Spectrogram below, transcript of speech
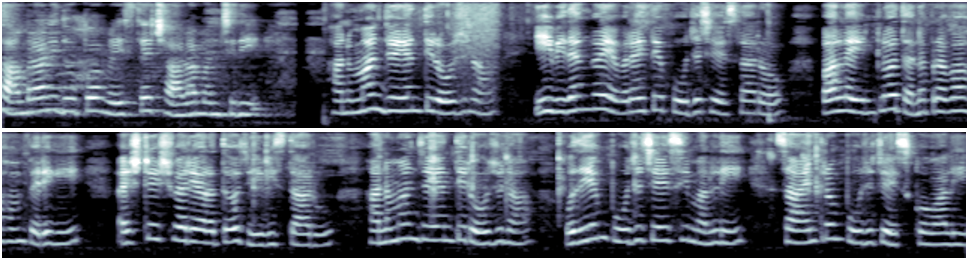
సాంబ్రాణి ధూపం వేస్తే చాలా మంచిది. హనుమాన్ జయంతి రోజున ఈ విధంగా ఎవరైతే పూజ చేస్తారో వాళ్ళ ఇంట్లో ధన ప్రవాహం పెరిగి అష్టైశ్వర్యాలతో జీవిస్తారు. హనుమాన్ జయంతి రోజున ఉదయం పూజ చేసి మళ్ళీ సాయంత్రం పూజ చేసుకోవాలి.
